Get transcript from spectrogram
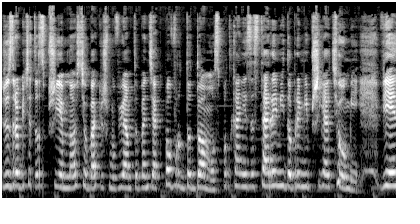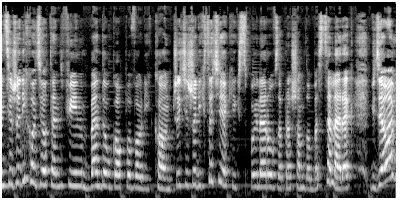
że zrobicie to z przyjemnością, bo jak już mówiłam, to będzie jak powrót do domu, spotkanie ze starymi, dobrymi przyjaciółmi. Więc jeżeli chodzi o ten film, będę go powoli kończyć. Jeżeli chcecie jakichś spoilerów, zapraszam do bestsellerek. Widziałam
